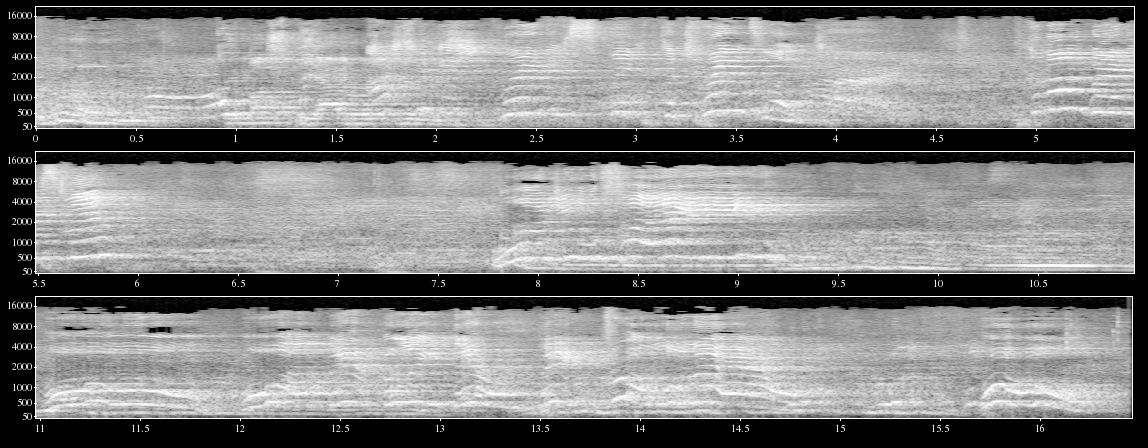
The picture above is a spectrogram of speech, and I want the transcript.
They must be aborigines. Granny Smith to translate. Come on, Granny Smith. Would you say? Oh, oh, I can't believe they're in big trouble now. Oh.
